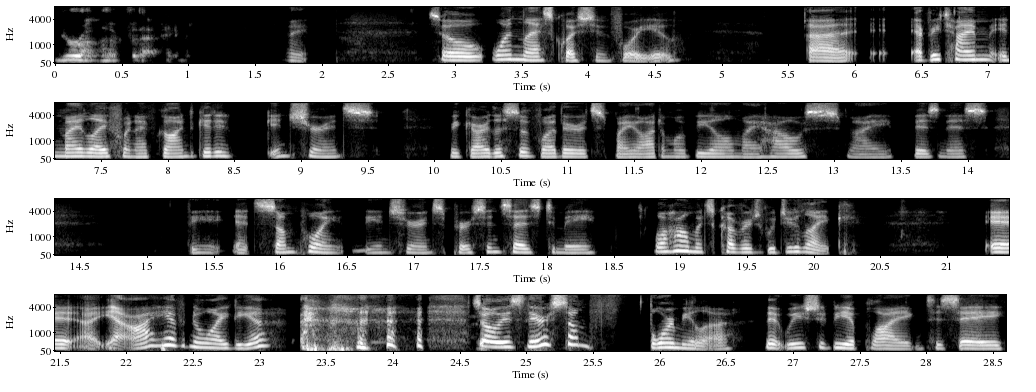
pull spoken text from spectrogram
You're on the hook for that payment. Right. So one last question for you. Uh, every time in my life when I've gone to get insurance, regardless of whether it's my automobile, my house, my business, the at some point the insurance person says to me, "Well, how much coverage would you like?" Uh, yeah, I have no idea. so, is there some formula that we should be applying to say,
